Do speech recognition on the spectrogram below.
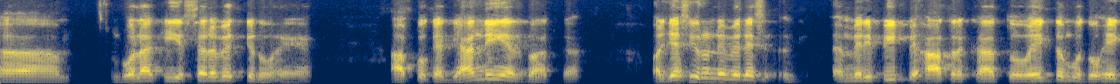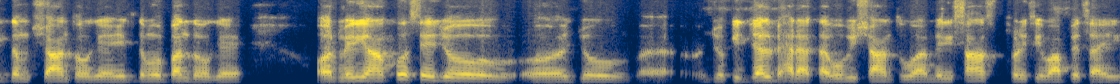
आ, बोला कि ये सर्वेद के दोहे हैं। आपको क्या ज्ञान नहीं है इस बात का? और जैसे उन्होंने मेरे मेरी पीठ पे हाथ रखा तो एकदम वो दोहे एकदम शांत हो गए एकदम वो बंद हो गए और मेरी आँखों से जो जो जो कि जल बह रहा था वो भी शांत हुआ मेरी सांस थोड़ी सी वापस आई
